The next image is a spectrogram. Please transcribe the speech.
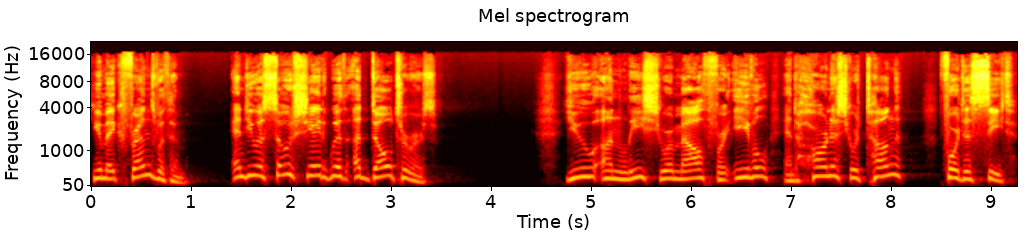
you make friends with him, and you associate with adulterers. You unleash your mouth for evil and harness your tongue for deceit.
